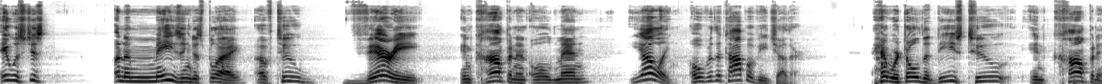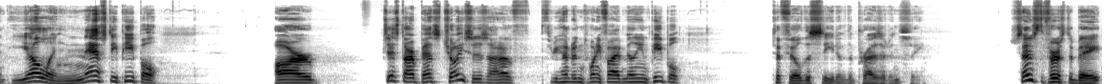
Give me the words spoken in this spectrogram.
It was just an amazing display of two very incompetent old men yelling over the top of each other. And we're told that these two incompetent, yelling, nasty people are just our best choices out of 325 million people to fill the seat of the presidency. Since the first debate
